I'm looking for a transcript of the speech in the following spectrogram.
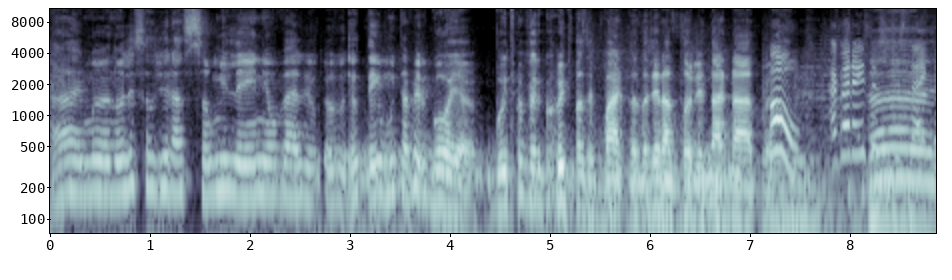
Ai, mano, olha essa geração millennial, velho. Eu, eu tenho muita vergonha, muita vergonha de fazer parte dessa geração retardada, velho. Bom, agora isso eu te Ai. disser que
